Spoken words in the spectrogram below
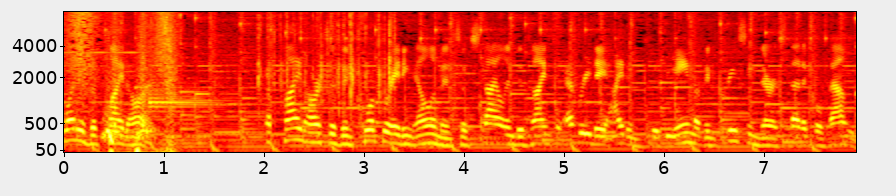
What is applied arts? Applied arts is incorporating elements of style and design to everyday items with the aim of increasing their aesthetical value.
